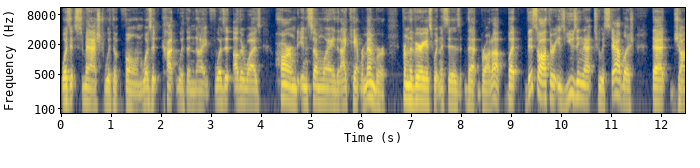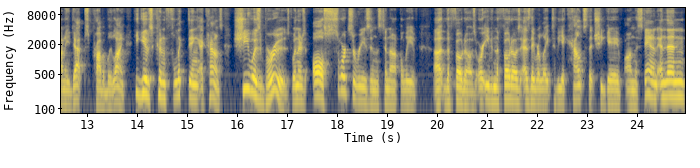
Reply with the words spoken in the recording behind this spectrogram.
Was it smashed with a phone? Was it cut with a knife? Was it otherwise harmed in some way that I can't remember? from the various witnesses that brought up. But this author is using that to establish that Johnny Depp's probably lying. He gives conflicting accounts. She was bruised when there's all sorts of reasons to not believe uh, the photos or even the photos as they relate to the accounts that she gave on the stand. And then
